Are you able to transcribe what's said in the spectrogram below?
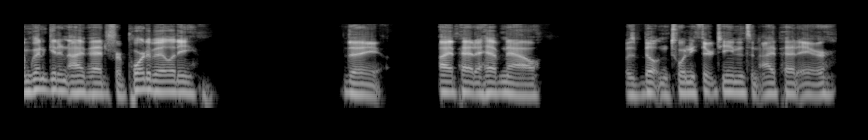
I'm going to get an iPad for portability. The iPad I have now was built in 2013. It's an iPad Air.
